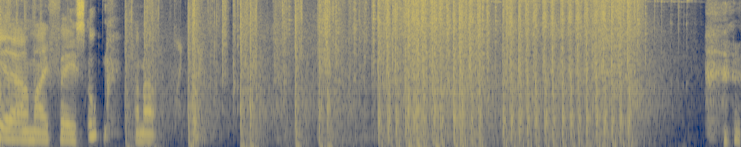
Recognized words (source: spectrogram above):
Get out of my face. Oop, I'm out. I,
